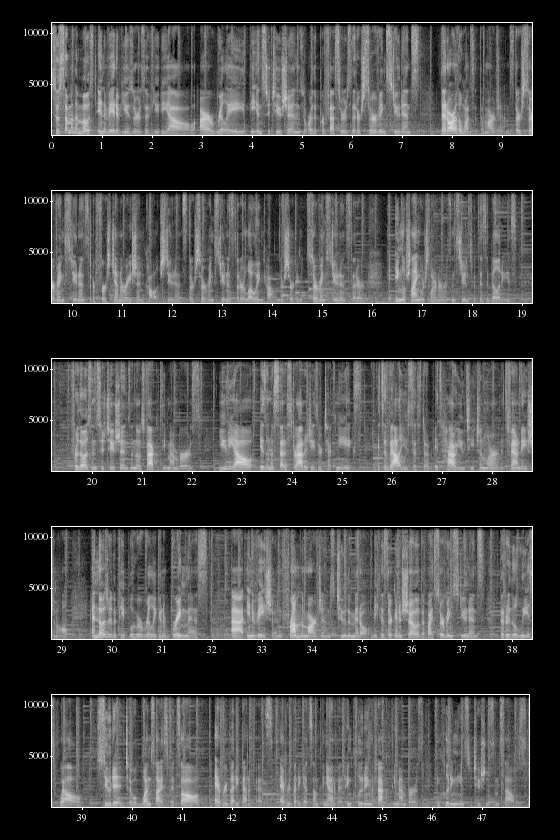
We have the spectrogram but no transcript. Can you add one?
So, some of the most innovative users of UDL are really the institutions or the professors that are serving students that are the ones at the margins. They're serving students that are first generation college students. They're serving students that are low income. They're serving, serving students that are English language learners and students with disabilities. For those institutions and those faculty members, UDL isn't a set of strategies or techniques, it's a value system. It's how you teach and learn, it's foundational. And those are the people who are really going to bring this uh, innovation from the margins to the middle because they're going to show that by serving students that are the least well suited to one size fits all, everybody benefits. Everybody gets something out of it, including the faculty members, including the institutions themselves.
